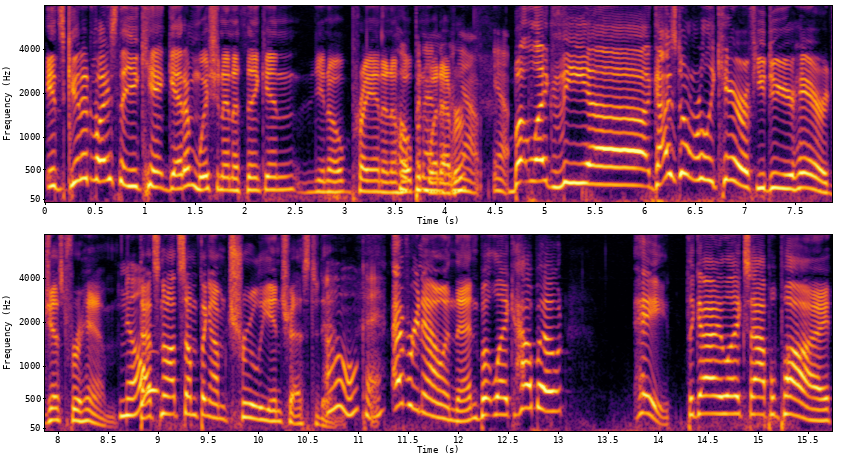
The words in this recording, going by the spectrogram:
It's good advice that you can't get him, wishing and a thinking, you know, praying and a hoping, and- whatever. Yeah, yeah. But like the uh, guys don't really care if you do your hair just for him. No? that's not something I'm truly interested in. Oh, okay. Every now and then, but like, how about, hey, the guy likes apple pie,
